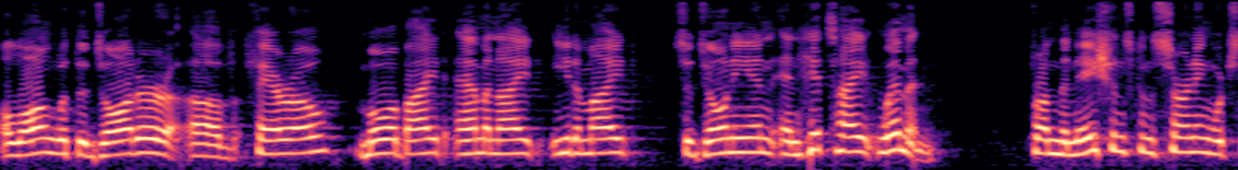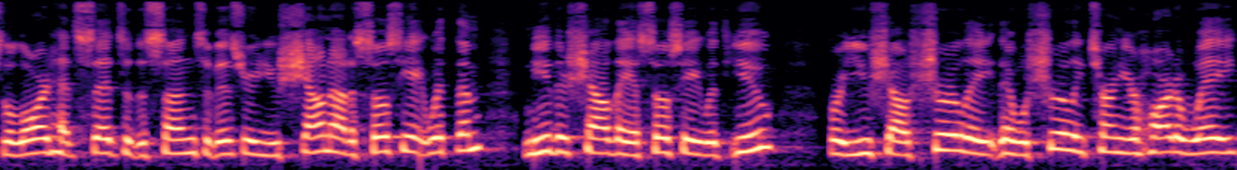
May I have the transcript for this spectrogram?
along with the daughter of Pharaoh, Moabite, Ammonite, Edomite, Sidonian, and Hittite women from the nations concerning which the Lord had said to the sons of Israel, You shall not associate with them, neither shall they associate with you, for you shall surely, they will surely turn your heart away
